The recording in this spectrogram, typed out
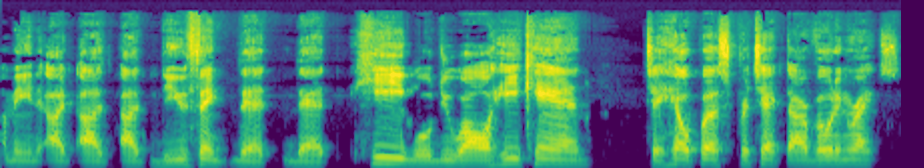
I mean, I, I, I, do you think that that he will do all he can to help us protect our voting rights?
